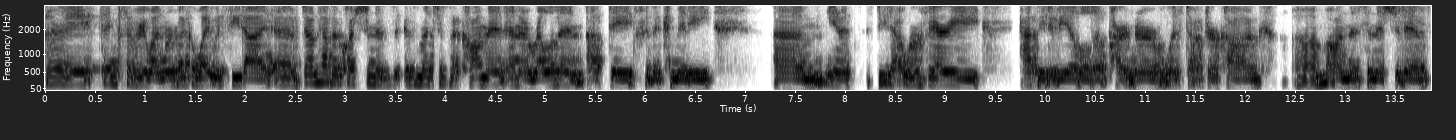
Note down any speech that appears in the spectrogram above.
All right, thanks everyone. Rebecca White with CDOT. Uh, don't have a question as, as much as a comment and a relevant update for the committee. Um, you know, CDOT, we're very happy to be able to partner with DRCOG um, on this initiative.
